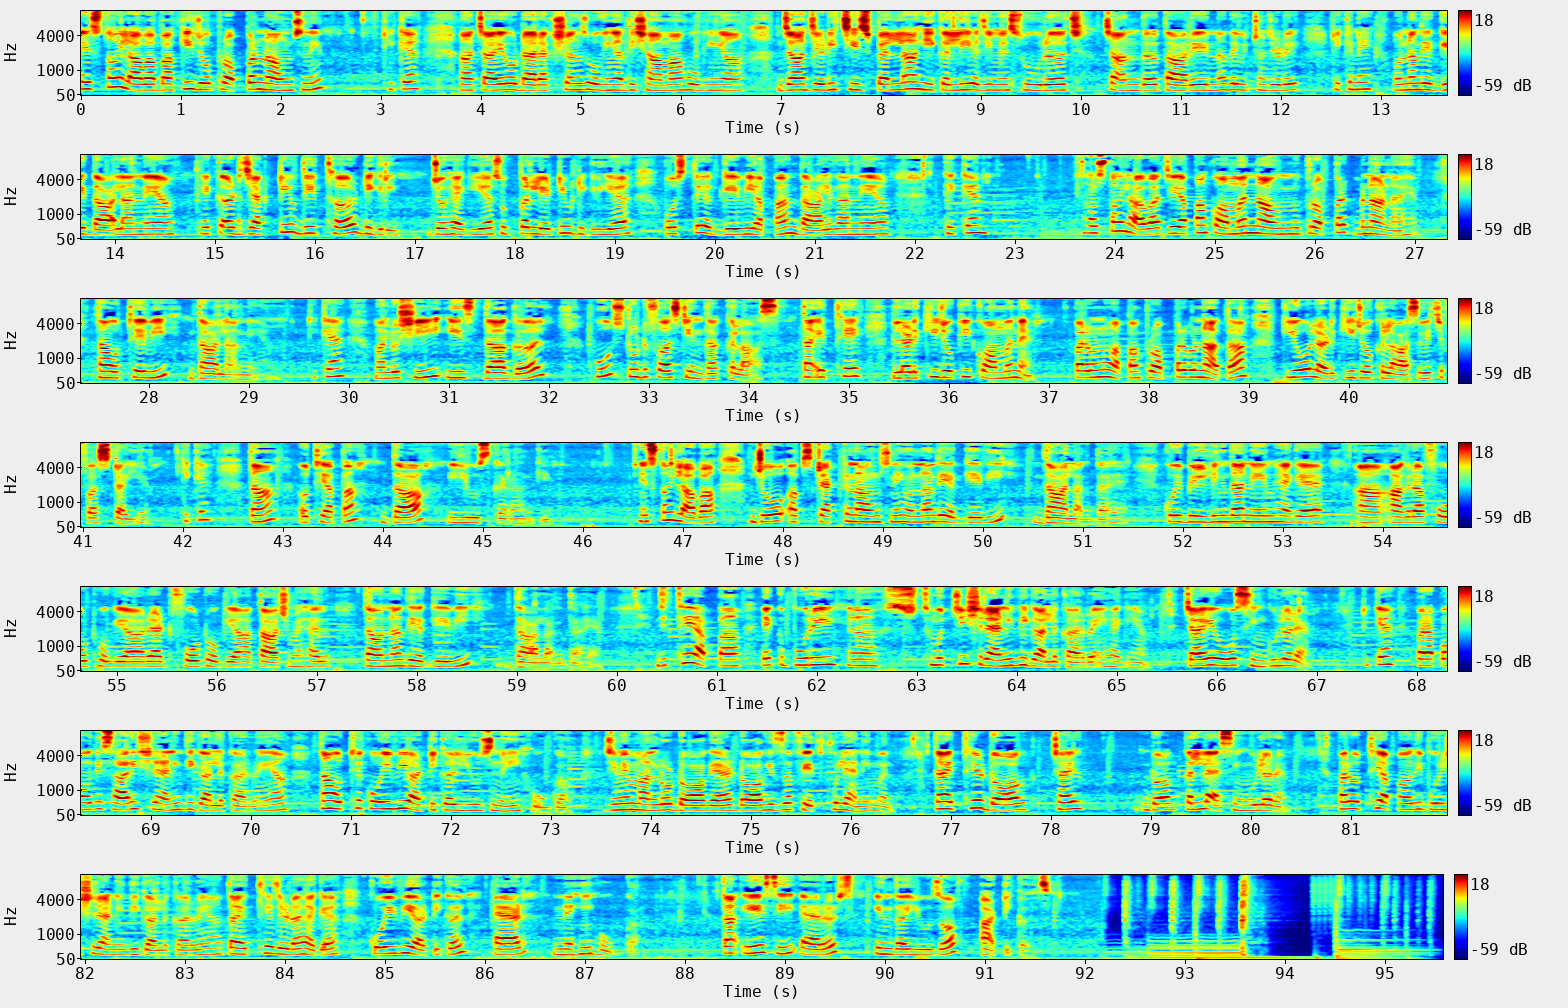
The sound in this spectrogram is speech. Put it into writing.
ਇਸ ਤੋਂ ਇਲਾਵਾ ਬਾਕੀ ਜੋ ਪ੍ਰੋਪਰ ਨਾਉਂਸ ਨੇ ਠੀਕ ਹੈ। ਚਾਹੇ ਉਹ ਡਾਇਰੈਕਸ਼ਨਸ ਹੋ ਗਈਆਂ, ਦਿਸ਼ਾਵਾਂ ਹੋ ਗਈਆਂ, ਜਾਂ ਜਿਹੜੀ ਚੀਜ਼ ਪਹਿਲਾਂ ਹੀ ਕੱਲੀ ਹੈ, ਜਿਵੇਂ ਸੂਰਜ, ਚੰਦ, ਤਾਰੇ, ਇਹਨਾਂ ਦੇ ਵਿੱਚੋਂ ਜਿਹੜੇ ਠੀਕ ਨੇ, ਉਹਨਾਂ ਦੇ ਅੱਗੇ ਦਾ ਲਾਣੇ ਆ। ਇੱਕ ਐਡਜੈਕਟਿਵ ਦੀ 3rd ਡਿਗਰੀ ਜੋ ਹੈਗੀ ਆ ਸੁਪਰਲੇਟਿਵ ਡਿਗਰੀ ਹੈ, ਉਸ ਤੇ ਅੱਗੇ ਵੀ ਆਪਾਂ ਦਾ ਲਗਾਣੇ ਆ, ਠੀਕ ਹੈ। ਉਸ ਤੋਂ ਇਲਾਵਾ ਜੇ ਆਪਾਂ ਕਾਮਨ ਨਾਉਨ ਨੂੰ ਪ੍ਰੋਪਰ ਬਣਾਉਣਾ ਹੈ, ਤਾਂ ਉੱਥੇ ਵੀ ਦਾ ਲਾਣੇ ਆ, ਠੀਕ ਹੈ। ਮੰਨ ਲਓ she is the girl who stood first in the class ਤਾਂ ਇੱਥੇ ਲੜਕੀ ਜੋ ਕਿ ਕਾਮਨ ਹੈ, ਪਰ ਉਹਨੂੰ ਆਪਾਂ ਪ੍ਰੋਪਰ ਬਣਾਤਾ ਕਿ ਉਹ ਲੜਕੀ ਜੋ ਕਲਾਸ ਵਿੱਚ ਫਸਟ ਆਈ ਹੈ, ਠੀਕ ਹੈ? ਤਾਂ ਉੱਥੇ ਆਪਾਂ ਦਾ ਯੂਜ਼ ਕਰਾਂਗੇ। ਇਸ ਤੋਂ ਇਲਾਵਾ ਜੋ ਅਬਸਟ੍ਰੈਕਟ ਨਾਉਂਸ ਨੇ ਉਹਨਾਂ ਦੇ ਅੱਗੇ ਵੀ ਦਾ ਲੱਗਦਾ ਹੈ। ਕੋਈ ਬਿਲਡਿੰਗ ਦਾ ਨੇਮ ਹੈਗਾ ਆਗਰਾ ਫੋਰਟ ਹੋ ਗਿਆ, ਰੈੱਡ ਫੋਰਟ ਹੋ ਗਿਆ, ਤਾਜ ਮਹਿਲ, ਤਾਂ ਉਹਨਾਂ ਦੇ ਅੱਗੇ ਵੀ ਦਾ ਲੱਗਦਾ ਹੈ। ਜਿੱਥੇ ਆਪਾਂ ਇੱਕ ਪੂਰੀ ਸਮੁੱਚੀ ਸ਼੍ਰੇਣੀ ਦੀ ਗੱਲ ਕਰ ਰਹੇ ਹੈਗੇ ਆ ਚਾਹੇ ਉਹ ਸਿੰਗੂਲਰ ਹੈ, ਠੀਕ ਹੈ? ਪਰ ਆਪਾਂ ਉਹਦੀ ਸਾਰੀ ਸ਼੍ਰੇਣੀ ਦੀ ਗੱਲ ਕਰ ਰਹੇ ਆ ਤਾਂ ਉੱਥੇ ਕੋਈ ਵੀ ਆਰਟੀਕਲ ਯੂਜ਼ ਨਹੀਂ ਹੋਊਗਾ। ਜਿਵੇਂ ਮੰਨ ਲਓ ਡੌਗ ਹੈ dog is a faithful animal ਤਾਂ ਇੱਥੇ ਡੌਗ ਚਾਹੇ ਡੌਗ ਕੱਲਾ ਹੈ ਸਿੰਗੂਲਰ ਹੈ, ਪਰ ਉੱਥੇ ਆਪਾਂ ਉਹਦੀ ਪੂਰੀ ਸ਼੍ਰੇਣੀ ਦੀ ਗੱਲ ਕਰ ਰਹੇ ਆ ਤਾਂ ਇੱਥੇ ਜਿਹੜਾ ਹੈਗਾ ਕੋਈ ਵੀ ਆਰਟੀਕਲ ਐਡ ਨਹੀਂ ਹੋਊਗਾ। ਤਾਂ ਇਹ ਸੀ errors in the use of articles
